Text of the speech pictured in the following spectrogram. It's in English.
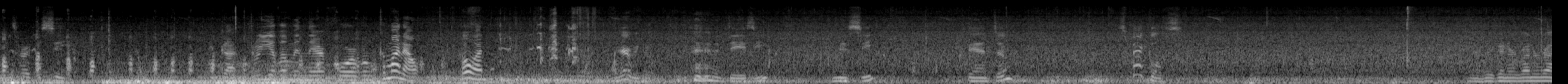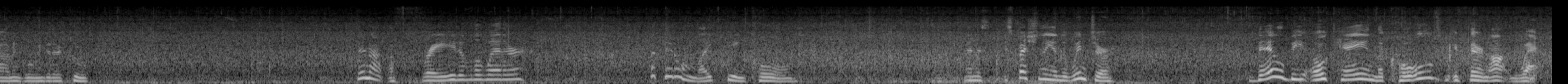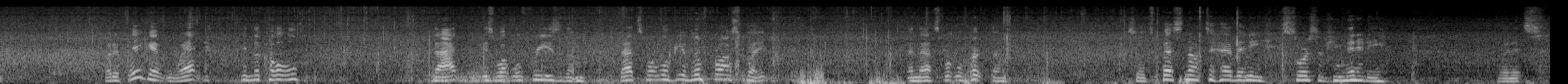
uh, it's hard to see. We've got three of them in there, four of them. Come on out. Go on. There we go. Daisy, Missy, Phantom, Now they're gonna run around and go into their coop. They're not afraid of the weather, but they don't like being cold. And especially in the winter, they'll be okay in the cold if they're not wet. But if they get wet in the cold, that is what will freeze them. That's what will give them frostbite. And that's what will hurt them. So it's best not to have any source of humidity when it's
